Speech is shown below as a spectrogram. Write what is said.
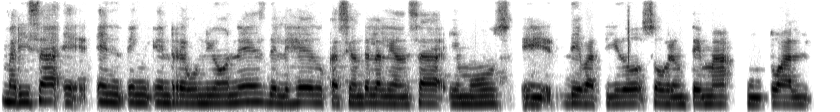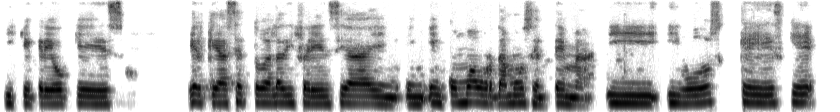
Marisa, eh, en, reuniones del eje de educación de la Alianza hemos eh, debatido sobre un tema puntual y que creo que es el que hace toda la diferencia en, cómo abordamos el tema. Y, y vos crees que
